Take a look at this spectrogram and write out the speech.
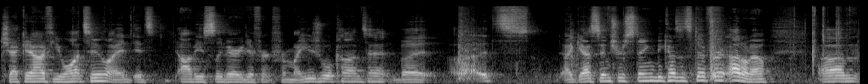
check it out if you want to. I, it's obviously very different from my usual content, but uh, it's I guess interesting because it's different. I don't know. Um,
